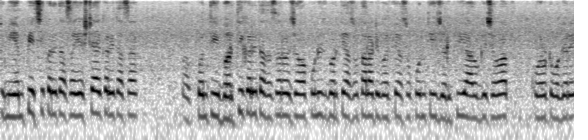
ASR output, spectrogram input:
तुम्ही एम पी एस सी करीत असा एस टी आय करीत असा. कोणती भरती करीत असा सरळ सेवा पोलीस भरती असो तलाठी भरती असो कोणती झडपी आरोग्य सेवा कोर्ट वगैरे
